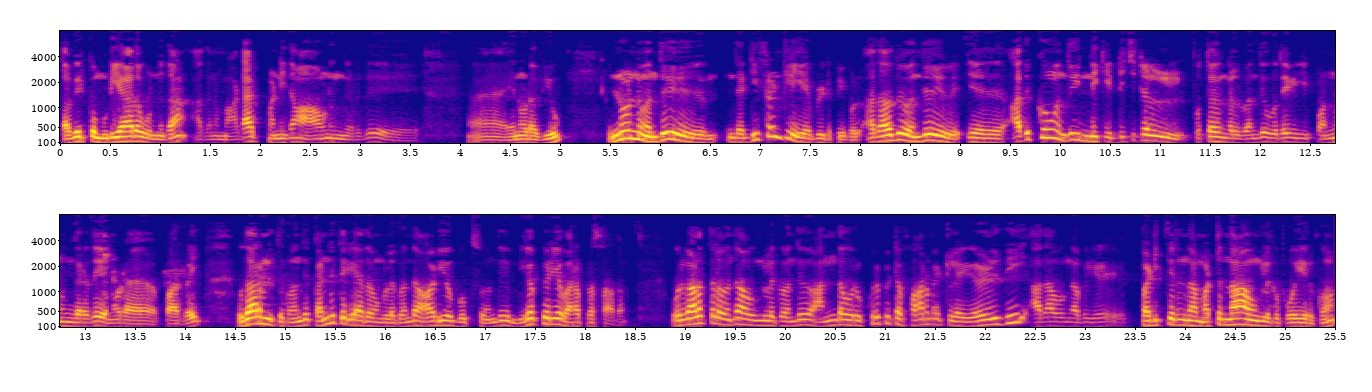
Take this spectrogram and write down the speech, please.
தவிர்க்க முடியாத ஒண்ணுதான். அதை நம்ம அடாப்ட் பண்ணி தான் ஆகணுங்கிறது என்னோட வியூ இன்னொன்று வந்து இந்த டிஃப்ரெண்ட்லி ஏபிள்டு பீப்புள் அதாவது வந்து அதுக்கும் வந்து இன்னைக்கு டிஜிட்டல் புத்தகங்கள் வந்து உதவி பண்ணுங்கிறது என்னோட பார்வை. உதாரணத்துக்கு வந்து கண்ணு தெரியாதவங்களுக்கு வந்து ஆடியோ புக்ஸ் வந்து மிகப்பெரிய வரப்பிரசாதம். ஒரு காலத்துல வந்து அவங்களுக்கு வந்து அந்த ஒரு குறிப்பிட்ட ஃபார்மேட்ல எழுதி அதை அவங்க படிச்சிருந்தா மட்டும்தான் அவங்களுக்கு போயிருக்கும்.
